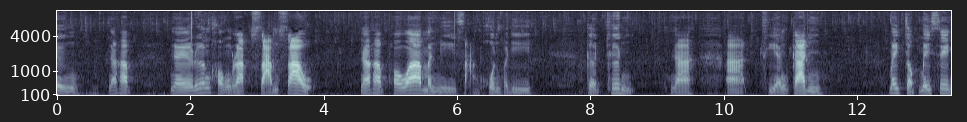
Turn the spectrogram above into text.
นึงนะครับ ในเรื่องของรักสามเศร้านะครับ เพราะว่ามันมีสามคนพอดีเกิดขึ้นนะเถียงกันไม่จบไม่สิ้น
